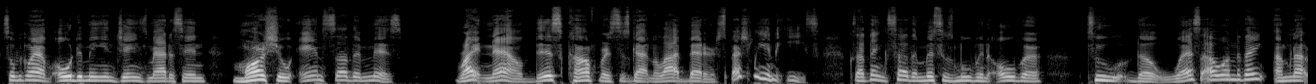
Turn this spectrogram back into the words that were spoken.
So we're going to have Old Dominion, James Madison, Marshall, and Southern Miss. Right now, this conference has gotten a lot better, especially in the East, because I think Southern Miss is moving over to the West. I want to think. I'm not.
